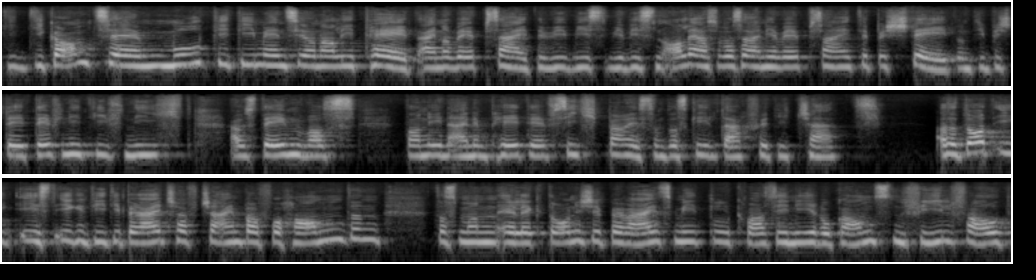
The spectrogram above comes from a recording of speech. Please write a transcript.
die ganze Multidimensionalität einer Webseite, wir wissen alle, aus was eine Webseite besteht. Und die besteht definitiv nicht aus dem, was dann in einem PDF sichtbar ist. Und das gilt auch für die Chats. Also dort ist irgendwie die Bereitschaft scheinbar vorhanden, dass man elektronische Beweismittel quasi in ihrer ganzen Vielfalt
